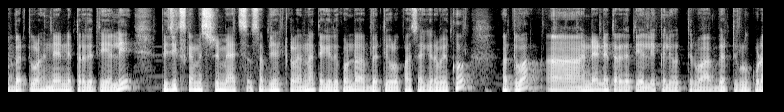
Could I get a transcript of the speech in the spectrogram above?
ಅಭ್ಯರ್ಥಿಗಳು ಹನ್ನೆರಡನೇ ತರಗತಿಯಲ್ಲಿ ಫಿಸಿಕ್ಸ್ ಕೆಮಿಸ್ಟ್ರಿ ಮ್ಯಾಥ್ಸ್ ಸಬ್ಜೆಕ್ಟ್ಗಳನ್ನು ತೆಗೆದುಕೊಂಡು ಅಭ್ಯರ್ಥಿಗಳು ಪಾಸಾಗಿರಬೇಕು ಅಥವಾ ಹನ್ನೆರಡನೇ ತರಗತಿಯಲ್ಲಿ ಕಲಿಯುತ್ತಿರುವ ಅಭ್ಯರ್ಥಿಗಳು ಕೂಡ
